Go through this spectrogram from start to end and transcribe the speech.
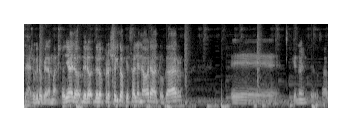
Yo creo que la mayoría de, los proyectos que salen ahora a tocar, eh, que no, o sea,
